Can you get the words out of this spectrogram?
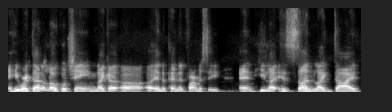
and he worked at a local chain, like a, a, a independent pharmacy. And he like his son like died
